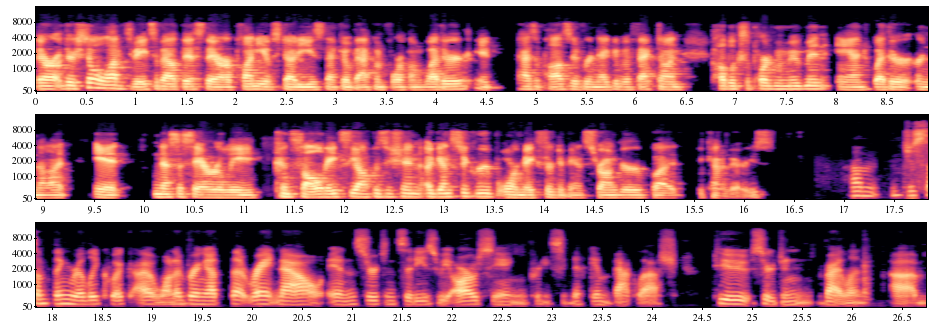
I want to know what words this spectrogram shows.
there are there's still a lot of debates about this. There are plenty of studies that go back and forth on whether it has a positive or negative effect on public support of a movement and whether or not it necessarily consolidates the opposition against a group or makes their demands stronger, but it kind of varies. Um, just something really quick. I want to bring up that right now in certain cities, we are seeing pretty significant backlash to certain violent, um,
